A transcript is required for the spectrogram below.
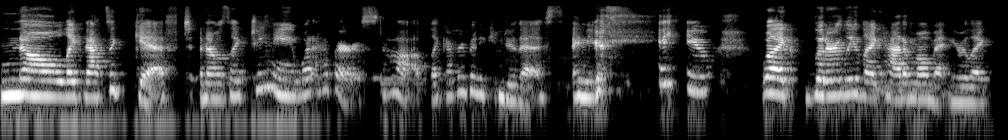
no like that's a gift. And i was like jamie whatever stop like everybody can do this. And you you like literally like had a moment and you were like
